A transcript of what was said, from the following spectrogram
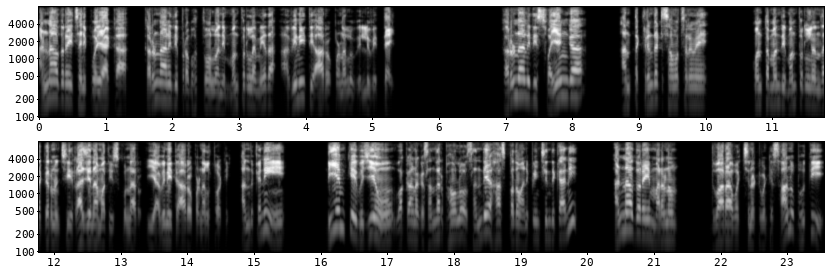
అన్నాదురై చనిపోయాక కరుణానిధి ప్రభుత్వంలోని మంత్రుల మీద అవినీతి ఆరోపణలు వెల్లువెత్తాయి. కరుణానిధి స్వయంగా అంత క్రిందటి సంవత్సరమే కొంతమంది మంత్రుల దగ్గర నుంచి రాజీనామా తీసుకున్నారు ఈ అవినీతి ఆరోపణలతోటి. అందుకని డిఎంకే విజయం ఒకనొక సందర్భంలో సందేహాస్పదం అనిపించింది కాని అన్నాదొరై మరణం ద్వారా వచ్చినటువంటి సానుభూతి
